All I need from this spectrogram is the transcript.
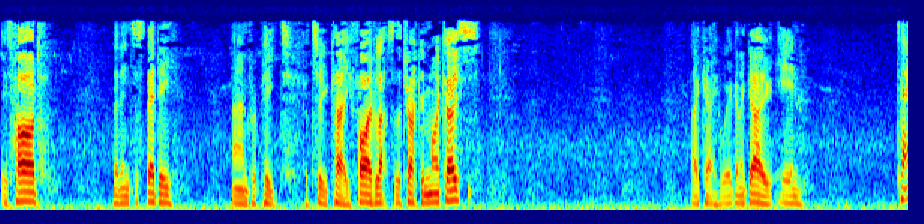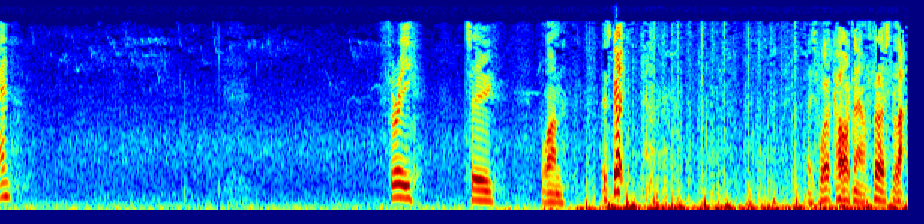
is hard, then into steady, and repeat for 2k. Five laps of the track in my case. Okay, we're going to go in 10. Three, two, one, let's go! Let's work hard now, first lap.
